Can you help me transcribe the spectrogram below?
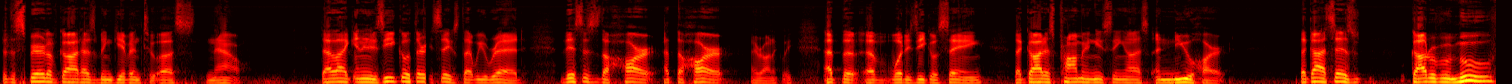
That the Spirit of God has been given to us now. That, like in Ezekiel 36 that we read, this is the heart, at the heart, ironically, at the of what Ezekiel's saying, that God is promising us a new heart. That God says, God will remove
